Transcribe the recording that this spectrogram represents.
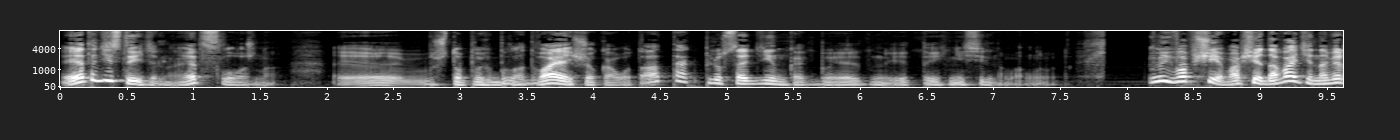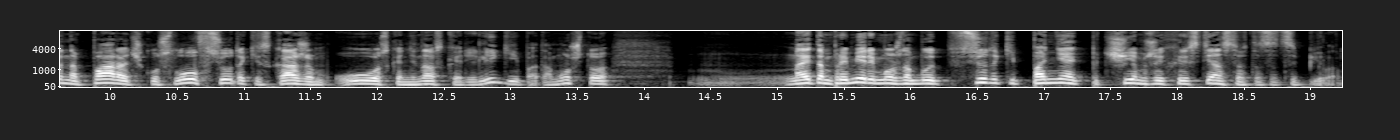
Это действительно, это сложно э, чтобы их было два еще кого-то, а так плюс один, как бы, это их не сильно волнует. Ну и вообще, вообще, давайте, наверное, парочку слов все-таки скажем о скандинавской религии, потому что на этом примере можно будет все-таки понять, чем же христианство-то зацепило.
